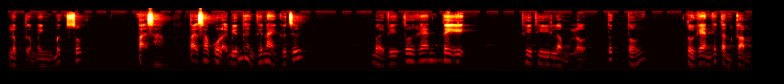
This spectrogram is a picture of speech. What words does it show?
Lục Tử Minh bức xúc. Tại sao? Tại sao cô lại biến thành thế này cơ chứ? Bởi vì tôi ghen tị. Thi Thi lồng lộn tức tối. Tôi ghen với Tần Cẩm,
